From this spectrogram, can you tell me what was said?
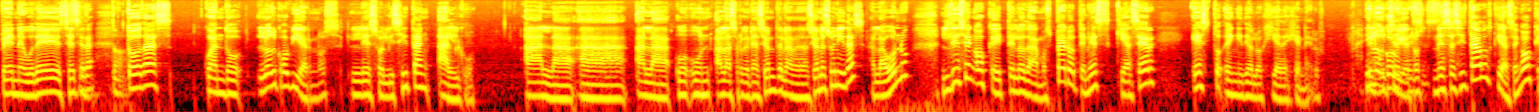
PNUD, etcétera. todas, cuando los gobiernos le solicitan algo a, la, a, la, a las organizaciones de las Naciones Unidas, a la ONU, le dicen, ok, te lo damos, pero tenés que hacer esto en ideología de género. Y, los gobiernos necesitados, ¿qué hacen? Ok.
